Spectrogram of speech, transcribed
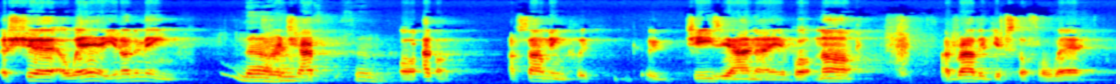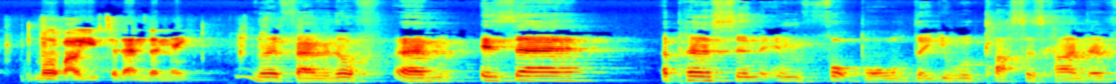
a shirt away. You know what I mean? no, for a chap- 100%. Or I don't. I'm sounding cheesy, aren't I? But no, I'd rather give stuff away. More value to them than me. No, fair enough. Um, is there a person in football that you would class as kind of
